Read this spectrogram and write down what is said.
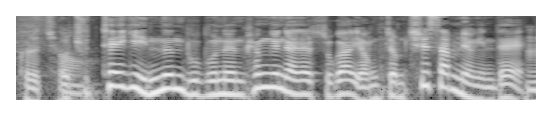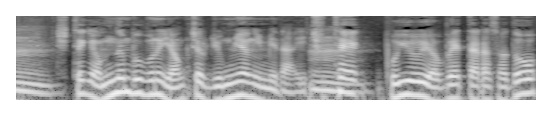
그렇죠. 주택이 있는 부부는 평균 자녀 수가 0.73명인데 음. 주택이 없는 부부는 0.6명입니다. 이 주택 음. 보유 여부에 따라서도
